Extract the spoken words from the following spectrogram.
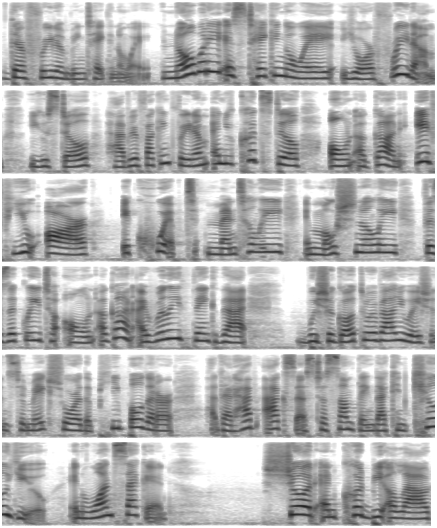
their freedom being taken away. Nobody is taking away your freedom. You still have your fucking freedom and you could still own a gun if you are equipped mentally, emotionally, physically to own a gun. I really think that we should go through evaluations to make sure the people that are that have access to something that can kill you in 1 second should and could be allowed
